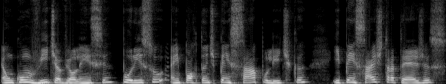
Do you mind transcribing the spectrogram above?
é um convite à violência, por isso é importante pensar a política e pensar estratégias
